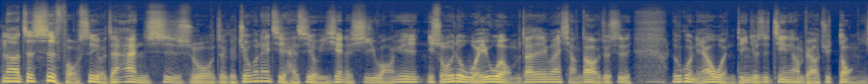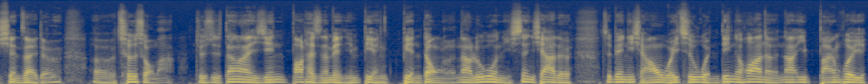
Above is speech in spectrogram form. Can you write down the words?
那这是否是有在暗示说，这个 Giovinazzi 还是有一线的希望？因为你所谓的维稳，我们大家一般想到就是，如果你要稳定，就是尽量不要去动你现在的呃车手嘛。就是当然已经 b o t t s 那边已经变变动了。那如果你剩下的这边你想要维持稳定的话呢，那一般会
